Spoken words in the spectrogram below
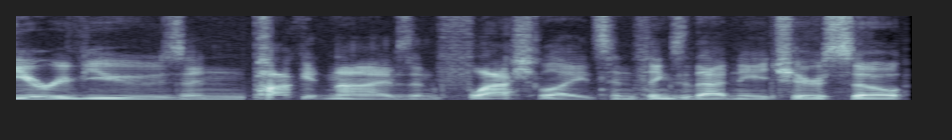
gear reviews and pocket knives and flashlights and things of that nature. So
